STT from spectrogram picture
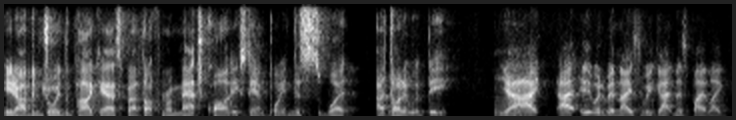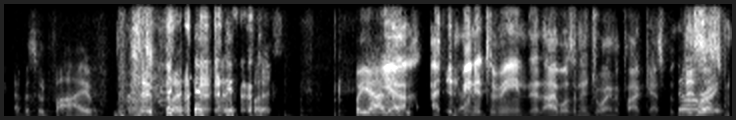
you know, I've enjoyed the podcast, but I thought from a match quality standpoint, this is what I thought it would be. Yeah, I, I, it would have been nice if we gotten this by like episode five. but, but, but, yeah, yeah, just, I didn't mean it to mean that I wasn't enjoying the podcast, but no, this right. is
